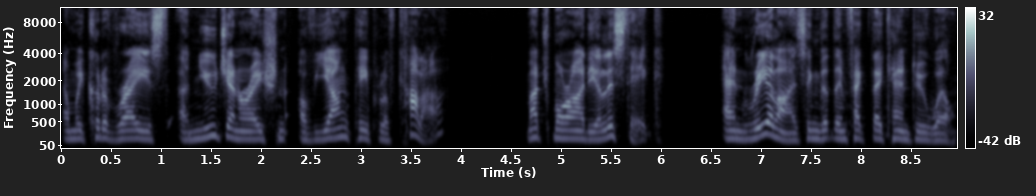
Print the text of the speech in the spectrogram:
And we could have raised a new generation of young people of colour, much more idealistic, and realizing that in fact they can do well.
